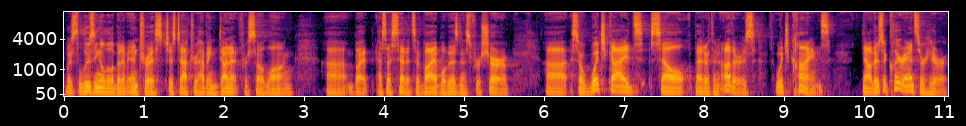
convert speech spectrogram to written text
was losing a little bit of interest just after having done it for so long. Uh, but as I said, it's a viable business for sure. Uh, so, which guides sell better than others? Which kinds? Now, there's a clear answer here.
